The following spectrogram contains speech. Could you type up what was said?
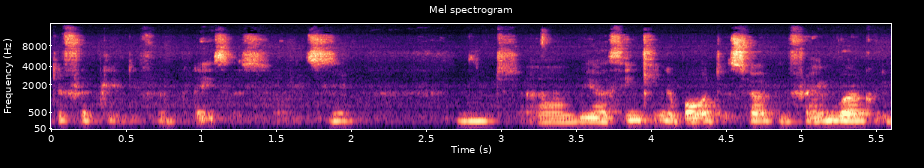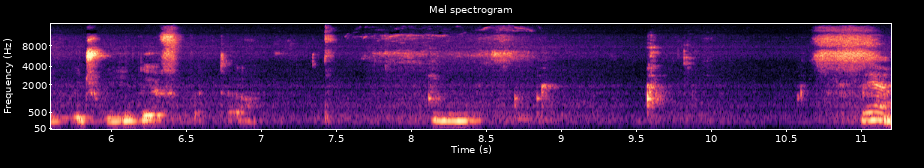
differently in different places. So it's, and, uh, we are thinking about a certain framework in which we live, but uh, Yeah.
